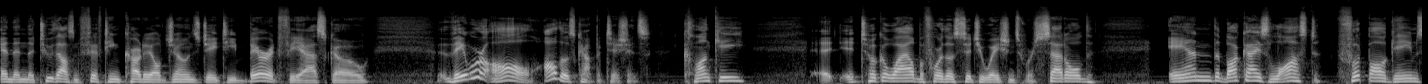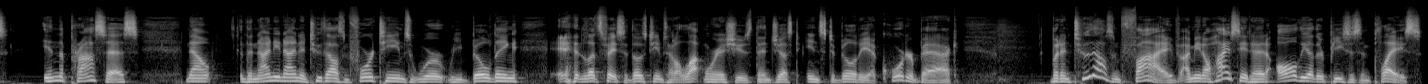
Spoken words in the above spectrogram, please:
and then the 2015 Cardale Jones JT Barrett fiasco, they were all, all those competitions, clunky. It, it took a while before those situations were settled, and the Buckeyes lost football games in the process. Now, the 99 and 2004 teams were rebuilding. And let's face it, those teams had a lot more issues than just instability at quarterback. But in 2005, I mean, Ohio State had all the other pieces in place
